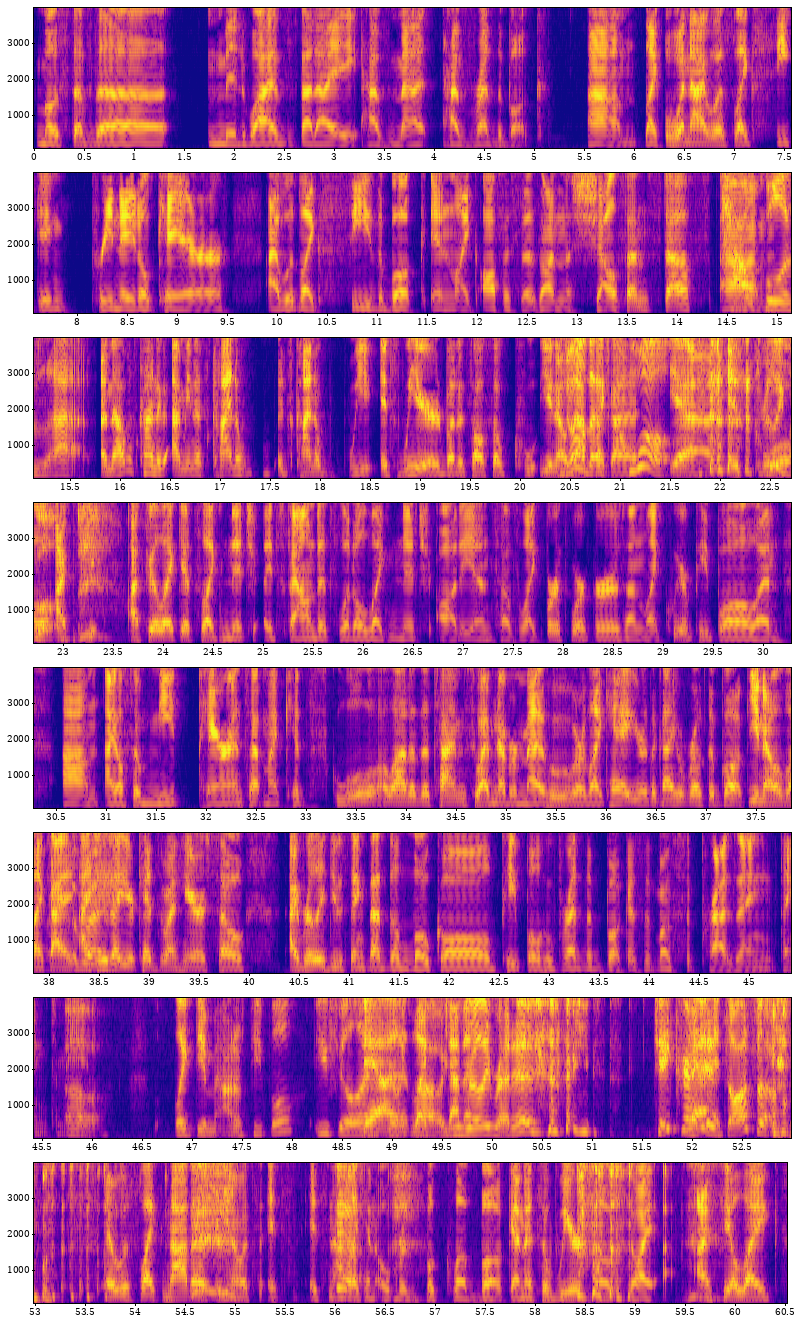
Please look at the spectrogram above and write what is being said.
most of the midwives that I have met have read the book. Um like when I was like seeking prenatal care I would like see the book in like offices on the shelf and stuff. How um, cool is that? And that was kind of I mean it's kind of it's kind of weird. It's weird, but it's also cool. You know, no, that's, that's like cool. A, yeah, it's, it's cool. really cool. I, I feel like it's like niche it's found its little like niche audience of like birth workers and like queer people and um, I also meet parents at my kids' school a lot of the times who I've never met who are like, hey, you're the guy who wrote the book. You know, like I, right. I knew that your kids went here. So I really do think that the local people who've read the book is the most surprising thing to me. Oh. Like the amount of people you feel like, yeah, like, wow, like you uh, really read it? Take credit. Yeah, it's, it's awesome. it was like not a you know it's it's it's not yeah. like an Oprah's book club book, and it's a weird book. so I I feel like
